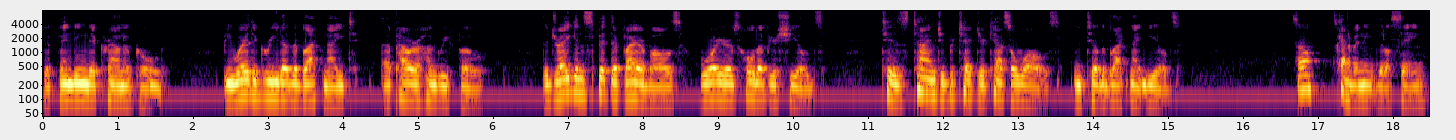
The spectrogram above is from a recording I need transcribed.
defending their crown of gold. Beware the greed of the Black Knight, a power-hungry foe. The dragons spit their fireballs, warriors hold up your shields. Tis time to protect your castle walls until the Black Knight yields. So, it's kind of a neat little saying.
